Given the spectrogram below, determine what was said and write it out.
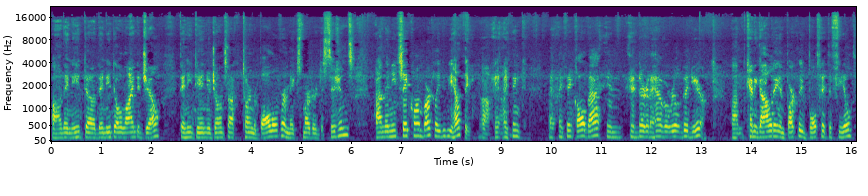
Uh, they need uh, they need the line to gel. They need Daniel Jones not to turn the ball over and make smarter decisions. Uh, and they need Saquon Barkley to be healthy. Uh, I, I, think I, think all that, and, and they're going to have a real good year. Um, Kenny Golladay and Barkley both hit the field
